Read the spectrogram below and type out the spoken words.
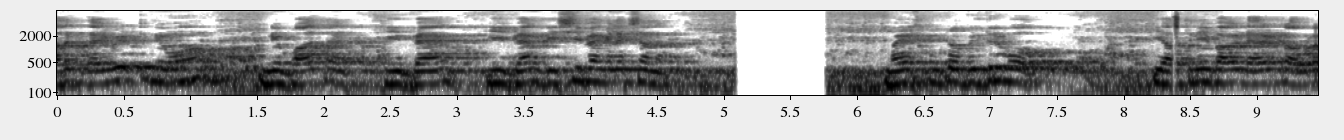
ಅದಕ್ಕೆ ದಯವಿಟ್ಟು ನೀವು ನೀವು ಭಾಳ ಈ ಬ್ಯಾಂಕ್ ಈ bank, D C bank election. Mahesh ಕುಂಟೋ ಬಿದ್ದಿರ್ಬೋದು. ಈ ಹತ್ತನೇ ಭಾಗ ಡೈರೆಕ್ಟರ್ ಅವರ.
